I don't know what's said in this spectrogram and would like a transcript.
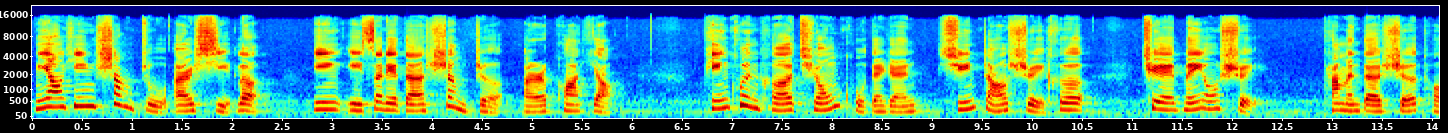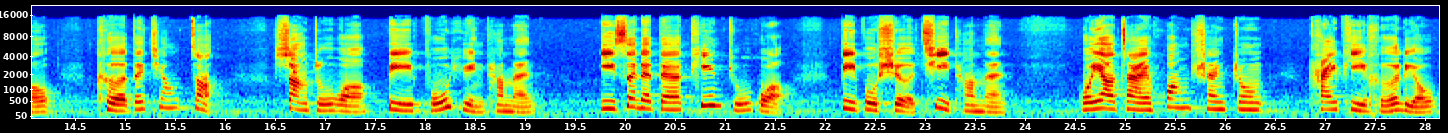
你要因上主而喜乐，因以色列的圣者而夸耀。贫困和穷苦的人寻找水喝，却没有水，他们的舌头渴得焦躁。上主我必抚允他们，以色列的天主我必不舍弃他们。我要在荒山中开辟河流，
